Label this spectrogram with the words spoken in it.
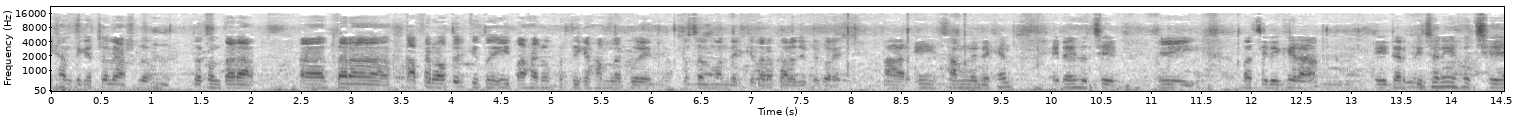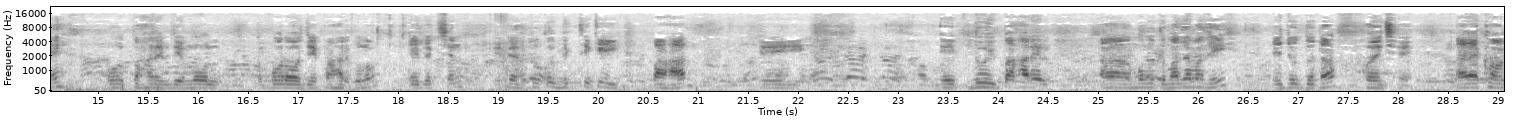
এখান থেকে চলে আসলো, তখন তারা তারা কাফের অতর্কিত এই পাহাড়ের উপর থেকে হামলা করে মুসলমানদেরকে তারা পরাজিত করে। আর এই সামনে দেখেন, এটাই হচ্ছে এই প্রাচীরে ঘেরা এইটার পিছনেই হচ্ছে পাহাড়ের যে মূল, বড় যে পাহাড়গুলো, এই দেখছেন, এটা চতুর্দিক থেকেই পাহাড়। এই এই দুই পাহাড়ের মূলত মাঝামাঝি এই যুদ্ধটা হয়েছে। আর এখন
